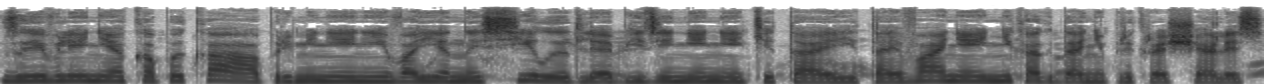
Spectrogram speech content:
Заявление КПК о применении военной силы для объединения Китая и Тайваня никогда не прекращались.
